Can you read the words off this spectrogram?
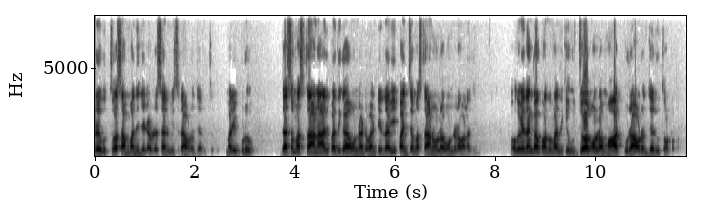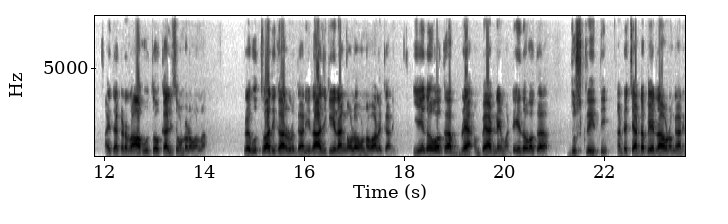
ప్రభుత్వ సంబంధించినటువంటి సర్వీస్ రావడం జరుగుతుంది. మరి ఇప్పుడు దశమ స్థానాధిపతిగా ఉన్నటువంటి రవి పంచమ స్థానంలో ఉండడం అనేది ఒక విధంగా కొంతమందికి ఉద్యోగంలో మార్పు రావడం జరుగుతుంటుంది. అయితే అక్కడ రాహుతో కలిసి ఉండడం వల్ల ప్రభుత్వ అధికారులకు కానీ రాజకీయ రంగంలో ఉన్న వాళ్ళకి కానీ ఏదో ఒక బ్యాడ్ నేమ్ అంటే ఏదో ఒక దుష్కీర్తి అంటే చెడ్డ పేరు రావడం కానీ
